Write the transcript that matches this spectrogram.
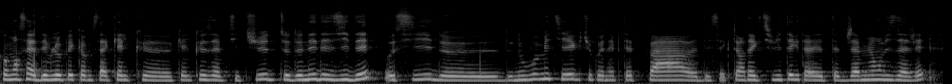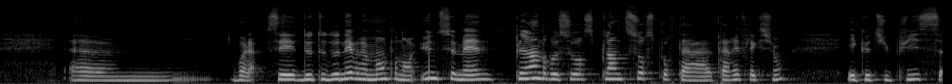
commencer à développer comme ça quelques, quelques aptitudes, te donner des idées aussi de, de nouveaux métiers que tu connais peut-être pas, euh, des secteurs d'activité que tu n'avais peut-être jamais envisagé. Euh, voilà, c'est de te donner vraiment pendant une semaine plein de ressources, plein de sources pour ta, ta réflexion et que tu puisses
